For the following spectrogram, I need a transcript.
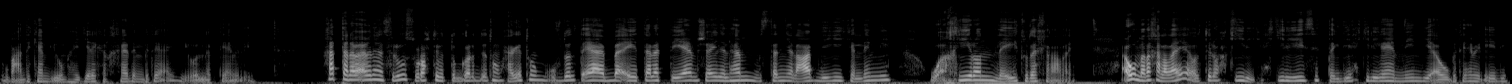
وبعد كام يوم هيجي لك الخادم بتاعي يقول لك تعمل إيه. خدت أنا بقى منها الفلوس ورحت للتجار اديتهم حاجتهم وفضلت قاعد بقى إيه تلات أيام شايل الهم مستني العبد يجي يكلمني وأخيرا لقيته داخل عليا. أول ما دخل عليا قلت له احكي لي احكي لي إيه ستك دي؟ احكي لي جاية منين دي؟ أو بتعمل إيه دي؟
